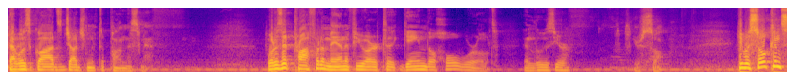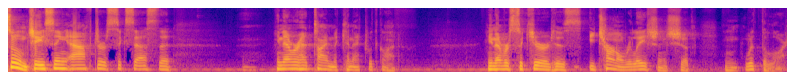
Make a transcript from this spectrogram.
That was God's judgment upon this man. What does it profit a man if you are to gain the whole world and lose your, your soul? He was so consumed chasing after success that he never had time to connect with God. He never secured his eternal relationship with the Lord.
